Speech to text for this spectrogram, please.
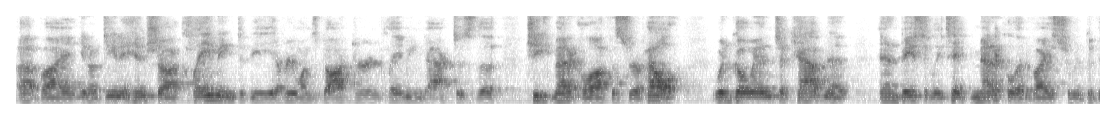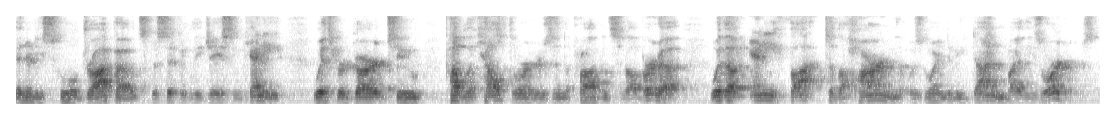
uh, by you know, Deena Hinshaw claiming to be everyone's doctor and claiming to act as the chief medical officer of health, would go into cabinet and basically take medical advice from a divinity school dropout, specifically Jason Kenney, with regard to public health orders in the province of Alberta without any thought to the harm that was going to be done by these orders.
